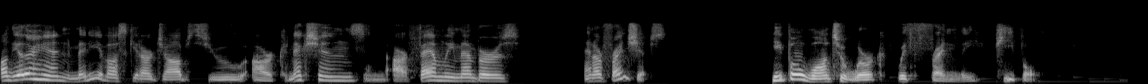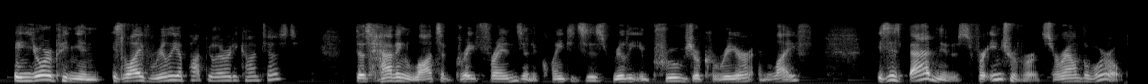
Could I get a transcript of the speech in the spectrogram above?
on the other hand, many of us get our jobs through our connections and our family members and our friendships. People want to work with friendly people. In your opinion, is life really a popularity contest? Does having lots of great friends and acquaintances really improve your career and life? Is this bad news for introverts around the world?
